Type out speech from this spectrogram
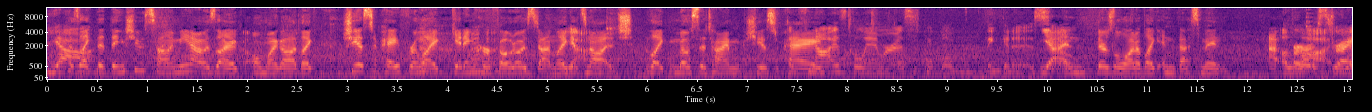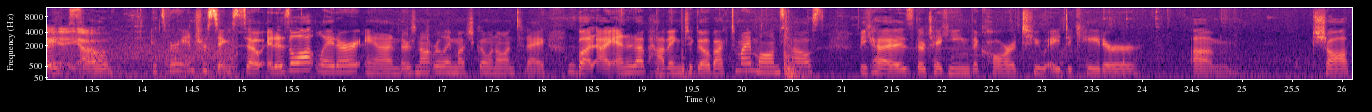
Yeah. Because like the thing she was telling me, I was like, oh my god, like she has to pay for like getting her photos done. Like it's not like most of the time she has to pay. it's not as glamorous as people think it is. yeah, so. and there's a lot of like investment at A first, lot. Yeah, right? yeah, yeah. So it's very interesting. So it is a lot later and there's not really much going on today, but I ended up having to go back to my mom's house because they're taking the car to a Decatur um, shop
